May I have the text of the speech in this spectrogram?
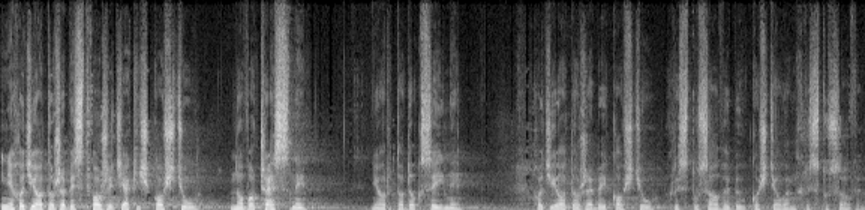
I nie chodzi o to, żeby stworzyć jakiś kościół nowoczesny, nieortodoksyjny. Chodzi o to, żeby Kościół Chrystusowy był Kościołem Chrystusowym.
